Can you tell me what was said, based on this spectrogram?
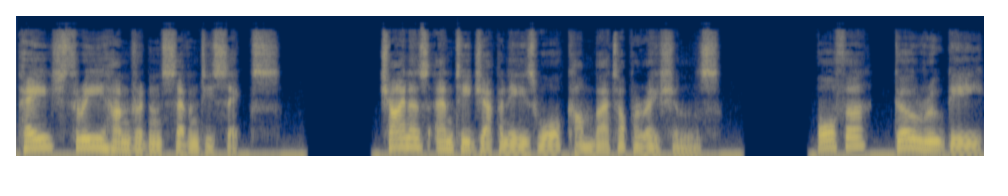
Page 376. China's anti-Japanese war combat operations. Author, Go Rugi,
